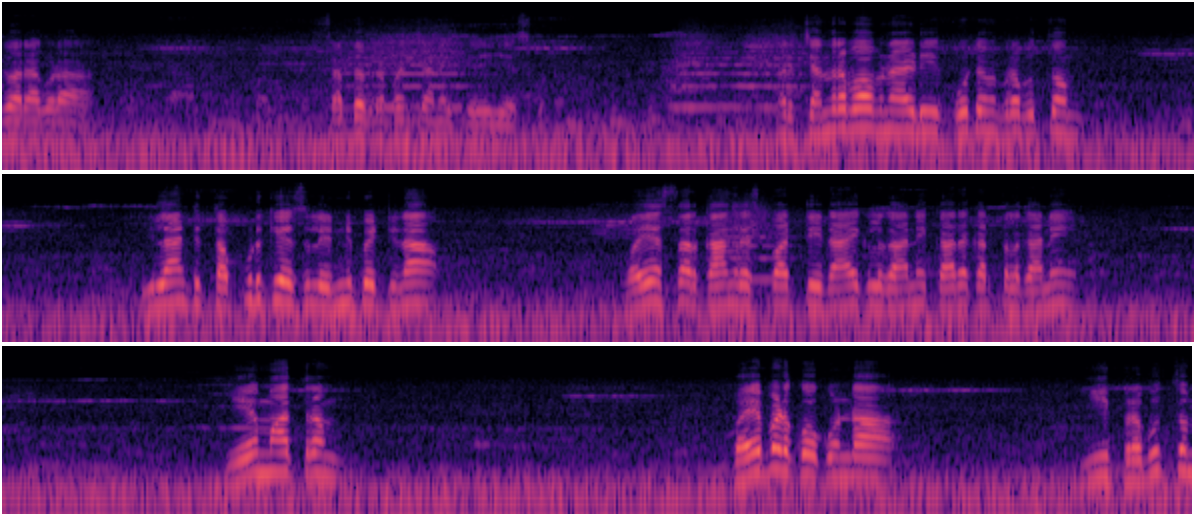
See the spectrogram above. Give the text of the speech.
ద్వారా కూడా సభ్య ప్రపంచానికి తెలియజేసుకుంటున్నాను. మరి చంద్రబాబు నాయుడు ఈ కూటమి ప్రభుత్వం ఇలాంటి తప్పుడు కేసులు ఎన్ని పెట్టినా వైఎస్ఆర్ కాంగ్రెస్ పార్టీ నాయకులు కానీ కార్యకర్తలు కానీ ఏమాత్రం భయపడుకోకుండా ఈ ప్రభుత్వం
